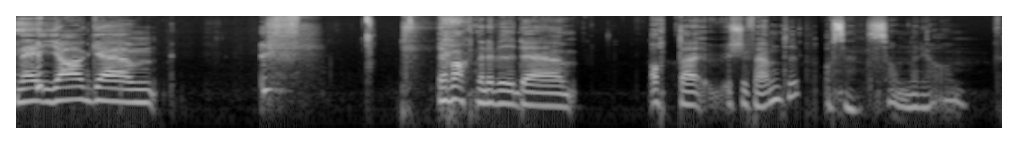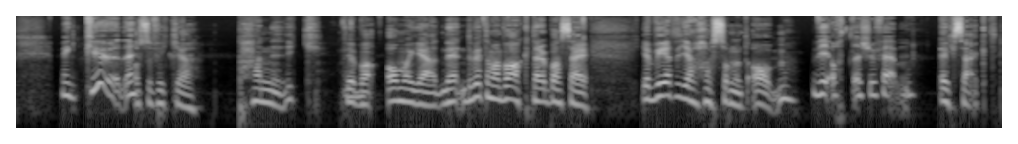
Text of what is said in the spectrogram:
Nej jag... ehm, jag vaknade vid uh, 8.25 typ och sen somnade jag om. Men gud. Och så fick jag panik. För jag bara oh my god, Nej, du vet när man vaknar och bara säger jag vet att jag har somnat om, Vid 8.25. exakt.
